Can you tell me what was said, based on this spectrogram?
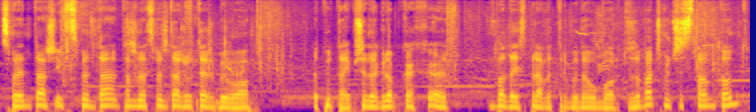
Cmentarz i w cmenta tam na cmentarzu też było. Tutaj, przy nagrobkach e, badaj sprawę Trybunału Mortu. Zobaczmy, czy stamtąd,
